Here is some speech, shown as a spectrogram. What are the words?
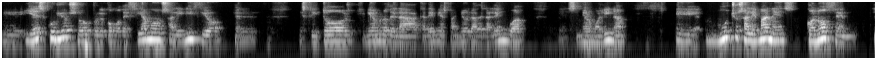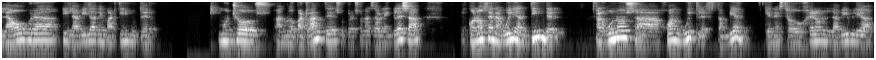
Eh, y es curioso porque, como decíamos al inicio, el escritor y miembro de la Academia Española de la Lengua, el señor Molina, eh, muchos alemanes conocen la obra y la vida de Martín Lutero. Muchos angloparlantes o personas de habla inglesa conocen a William Tyndale, algunos a Juan Wycliffe también, quienes tradujeron la Biblia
